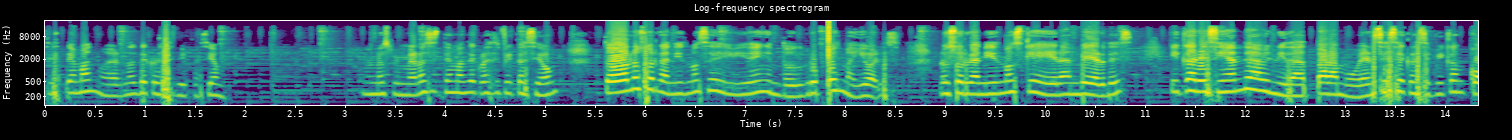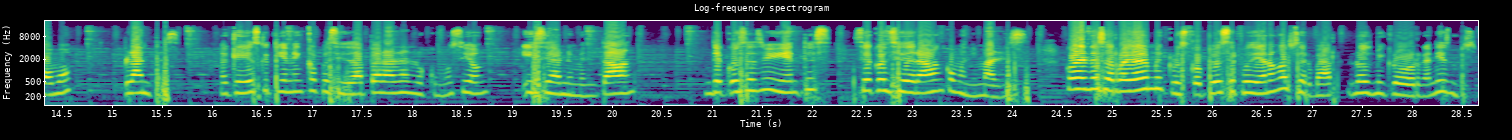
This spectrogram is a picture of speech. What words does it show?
sistemas modernos de clasificación. En los primeros sistemas de clasificación, todos los organismos se dividen en dos grupos mayores. Los organismos que eran verdes y carecían de habilidad para moverse se clasifican como plantas, aquellos que tienen capacidad para la locomoción y se alimentaban de cosas vivientes se consideraban como animales. Con el desarrollo del microscopio se pudieron observar los microorganismos.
